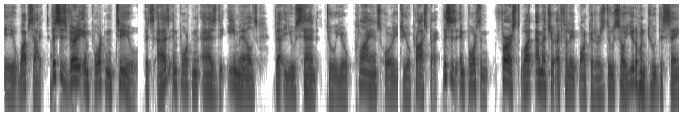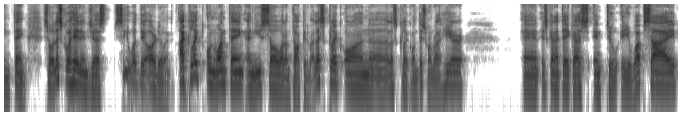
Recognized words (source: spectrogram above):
a website. This is very important to you. It's as important as the emails that you send to your clients or to your prospect. This is important first what amateur affiliate marketers do so you don't do the same thing. So let's go ahead and just see what they are doing. I clicked on one thing and you saw what I'm talking about. Let's click on uh, let's click on this one right here and it's going to take us into a website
